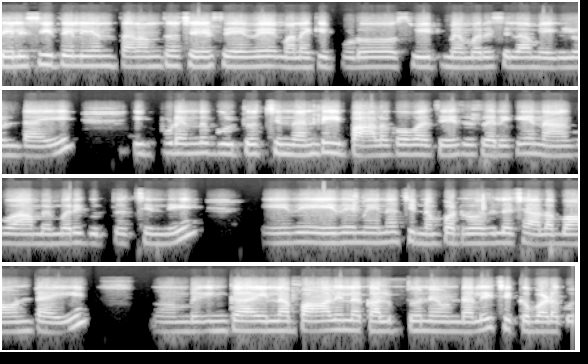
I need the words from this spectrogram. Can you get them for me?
తెలిసి తెలియని తనంతో చేసేవే మనకి ఇప్పుడు స్వీట్ మెమరీస్ ఇలా మిగిలింటాయి. ఇప్పుడు ఎందుకు గుర్తొచ్చిందంటే ఈ పాలకోవా చేసేసరికి నాకు ఆ మెమరీ గుర్తొచ్చింది. ఏది ఏదేమైనా చిన్నప్పటి రోజులే చాలా బాగుంటాయి. ఇంకా ఇలా పాలు ఇలా కలుపుతూనే ఉండాలి. చిక్కబడకు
